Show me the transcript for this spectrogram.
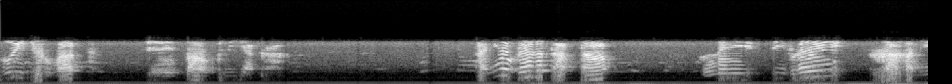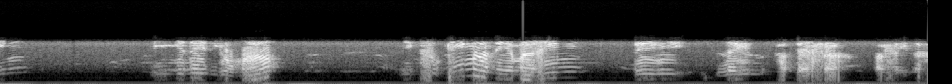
זוהי תשובת כלי יקר. אני עוברת עתה לדברי חכמים בענייני דיומא, מפסוקים הנאמרים בליל הפסח בסדר.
